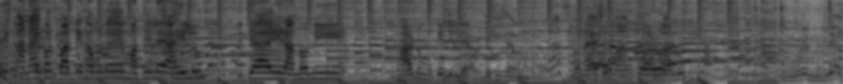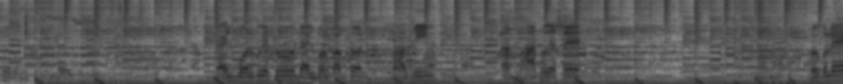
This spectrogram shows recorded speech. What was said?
এই কানাই ঘৰত বাৰ্থডে খাবলৈ মাতিলে আহিলোঁ। তেতিয়া এই ৰান্ধনি ভাৰটো মোকে দিলে আৰু দেখিছে মোক। বনাই আছোঁ মাংস আৰু আলু। দাইল বইল কৰি আছোঁ দাইল বইল কৰাৰ পিছত ভাজিম। তাত ভাত হৈ আছে। হৈ গ'লে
